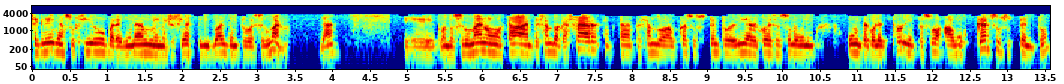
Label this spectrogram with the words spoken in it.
se cree que han surgido para llenar una necesidad espiritual dentro del ser humano. ¿ya? Eh, cuando el ser humano estaba empezando a cazar, estaba empezando a buscar su sustento de vida, dejó de ser solo un, recolector y empezó a buscar su sustento,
